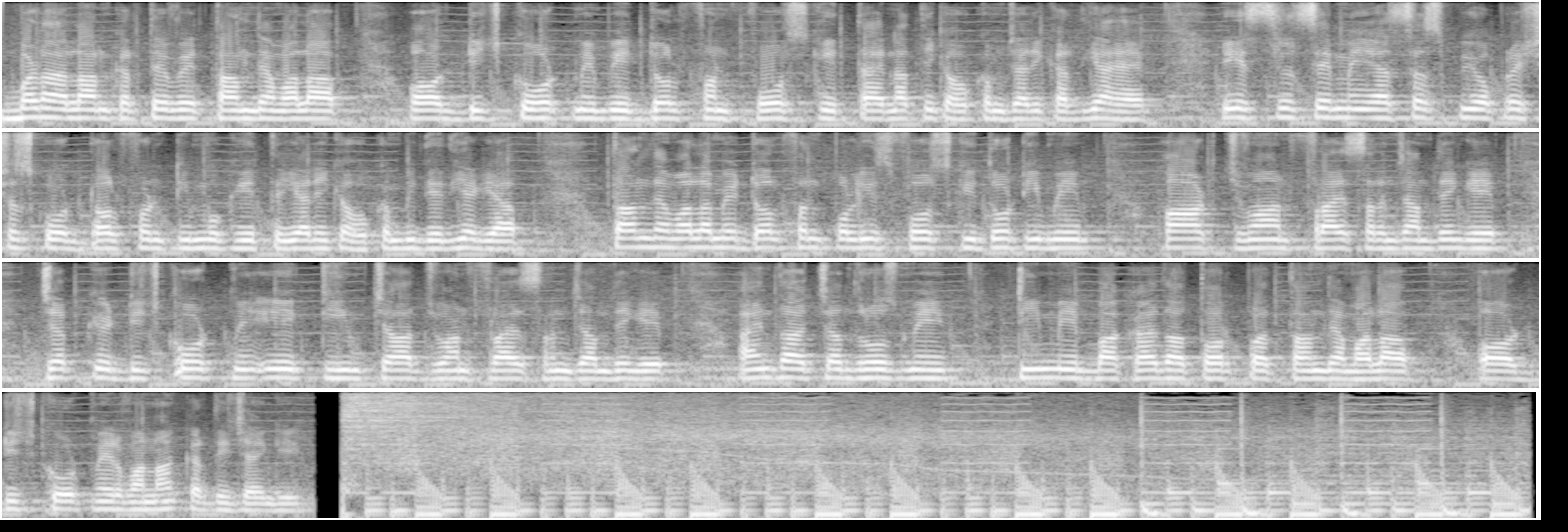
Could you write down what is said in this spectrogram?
बड़ा ऐलान करते हुए तांदियावाला और डिजकोट में भी डॉल्फिन फोर्स की तैनाती का हुक्म जारी कर दिया है। इस सिलसिले में एसएसपी ऑपरेशंस को डॉल्फिन टीमों की तैयारी का हुक्म भी दे दिया गया। तांदियावाला में डॉल्फिन पुलिस फोर्स की दो टीमें आठ जवान फ्राई सर अंजाम देंगे, जबकि डिजकोट में एक टीम चार जवान फ्राई सर अंजाम देंगे। आइंदा चंद रोज़ में टीमें बाकायदा तौर पर तांदियावाला और डिजकोट में रवाना कर दी जाएँगी।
